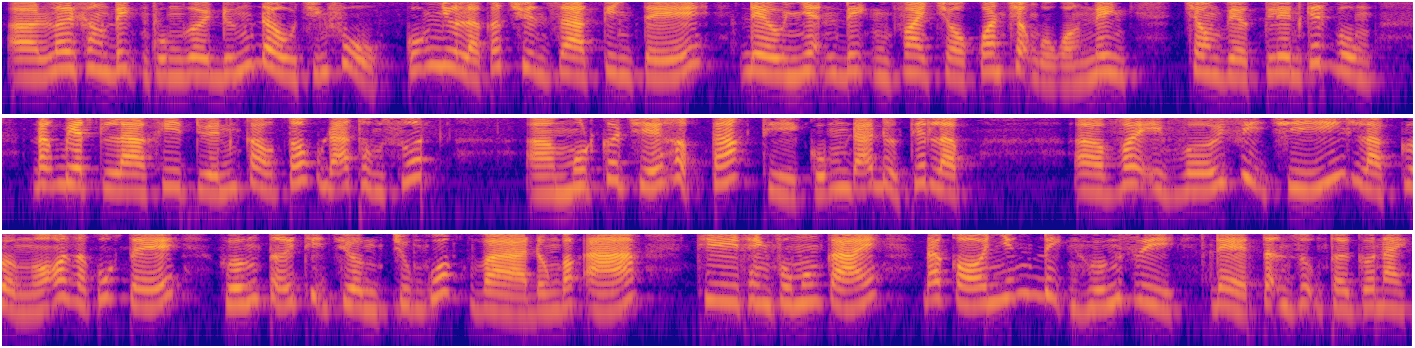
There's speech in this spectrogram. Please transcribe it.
à, lời khẳng định của người đứng đầu chính phủ cũng như là các chuyên gia kinh tế đều nhận định vai trò quan trọng của Quảng Ninh trong việc liên kết vùng, đặc biệt là khi tuyến cao tốc đã thông suốt, à, một cơ chế hợp tác thì cũng đã được thiết lập. À, vậy với vị trí là cửa ngõ ra quốc tế hướng tới thị trường Trung Quốc và Đông Bắc Á thì thành phố Móng Cái đã có những định hướng gì để tận dụng thời cơ này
